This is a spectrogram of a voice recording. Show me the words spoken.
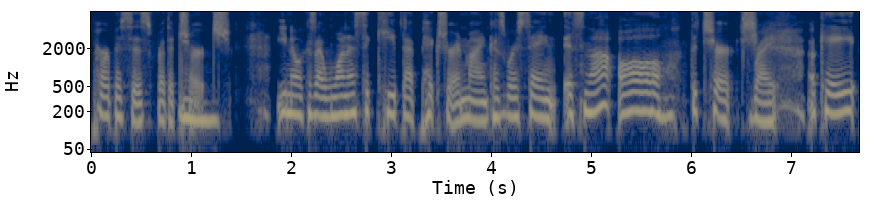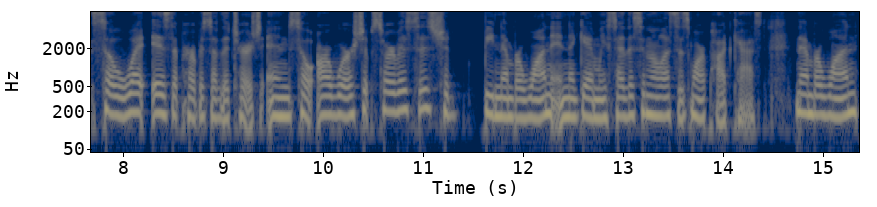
purposes for the mm-hmm. church. Mm. You know, because I want us to keep that picture in mind because we're saying it's not all the church. Right. Okay. So, what is the purpose of the church? And so, our worship services should be number one. And again, we said this in the Less is More podcast. Number one,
